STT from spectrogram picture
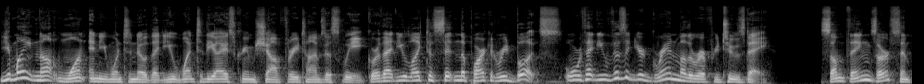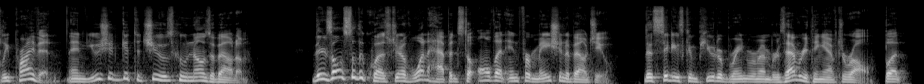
You might not want anyone to know that you went to the ice cream shop three times this week, or that you like to sit in the park and read books, or that you visit your grandmother every Tuesday. Some things are simply private, and you should get to choose who knows about them. There's also the question of what happens to all that information about you. The city's computer brain remembers everything after all, but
